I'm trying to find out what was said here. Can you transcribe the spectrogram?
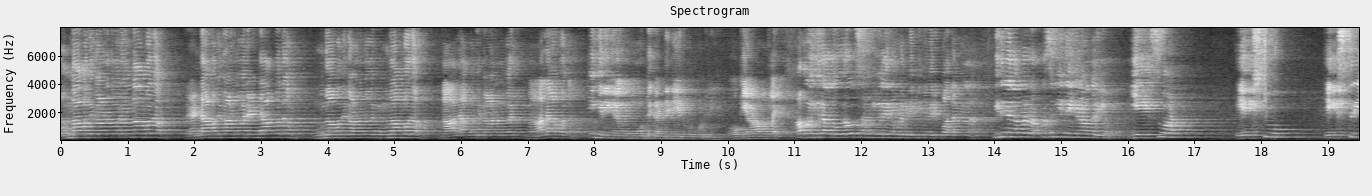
ഒന്നാമത് കാണുന്നവൻ രണ്ടാമത് കാണുന്നവൻ രണ്ടാം പദം മൂന്നാമത് കാണുന്നവൻ മൂന്നാം പദം നാലാമത് കാണുന്നവൻ നാലാം പദം. ഇങ്ങനെ ഇങ്ങനെ മുമ്പോട്ട് കണ്ടിന്യൂ ചെയ്ത് പോയിക്കൊണ്ടിരിക്കും ഓക്കെ ആണോ മക്കളെ? അപ്പൊ ഇതിനകത്ത് ഓരോ സംഖ്യകളെ നമ്മൾ വിളിക്കുന്ന ഒരു പദങ്ങൾ ഇതിനെ നമ്മൾ റെപ്രസെന്റ് ചെയ്യുന്നത് എങ്ങനെയാണെന്ന് അറിയോ? X one x two x three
